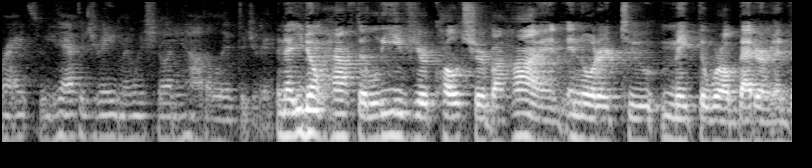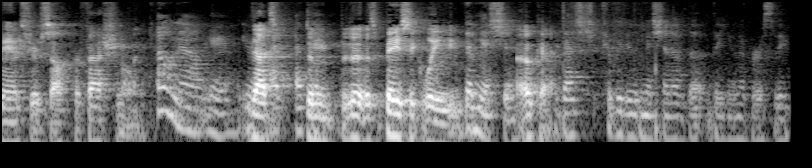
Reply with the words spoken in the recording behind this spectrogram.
right? So you have the dream, and we're showing you how to live the dream. And that you don't have to leave your culture behind in order to make the world better and advance yourself professionally. Oh no, yeah, that's I, I the, that's basically the mission. Okay, that's attributed to the mission of the, the university.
